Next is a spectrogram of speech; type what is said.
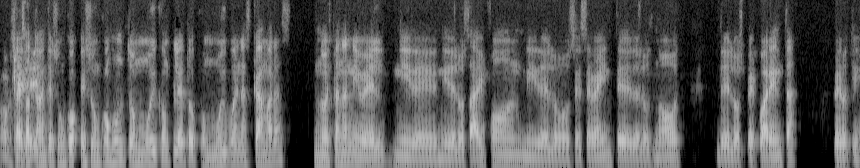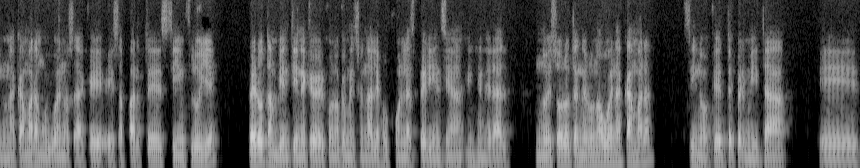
o sea, exactamente, es un, es un conjunto muy completo con muy buenas cámaras. No están a nivel ni de, ni de los iPhone, ni de los S20, de los Note, de los P40, pero tiene una cámara muy buena. O sea que esa parte sí influye, pero también tiene que ver con lo que menciona Alejo, con la experiencia en general. No es solo tener una buena cámara, sino que te permita eh,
